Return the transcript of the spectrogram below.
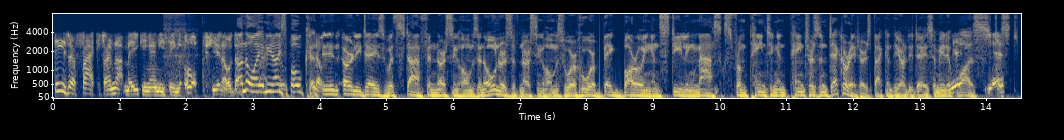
these are facts. I'm not making anything up, you know. Oh, no, I mean, I spoke you know, in early days with staff in nursing homes and owners of nursing homes who were, who were big borrowing and stealing masks from painting and painters and decorators back in the early days. I mean, it yes, was yes. just,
